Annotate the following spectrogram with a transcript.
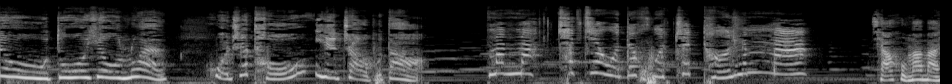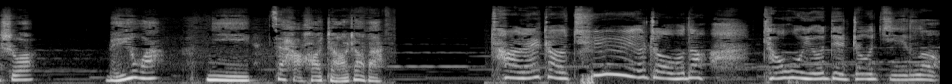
又多又乱，火车头也找不到。妈妈，看见我的火车头了吗？巧虎妈妈说。没有啊，你再好好找找吧。找来找去也找不到，巧虎有点着急了。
